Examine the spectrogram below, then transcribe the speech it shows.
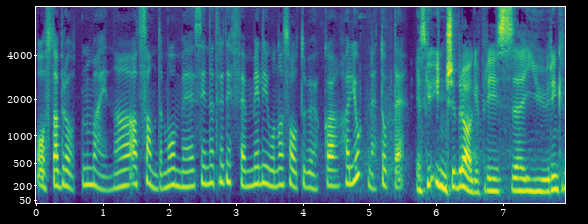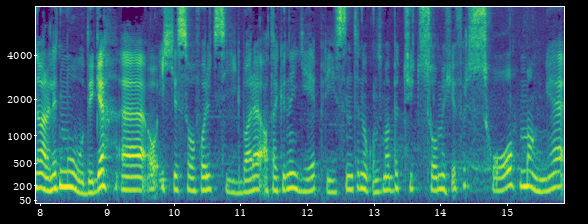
Åsta Bråten mener at Sandemo med sine 35 millioner solgte bøker har gjort nettopp det. Jeg skulle ønske Brageprisjuryen kunne være litt modige eh, og ikke så forutsigbare. At de kunne gi prisen til noen som har betydd så mye for så mange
